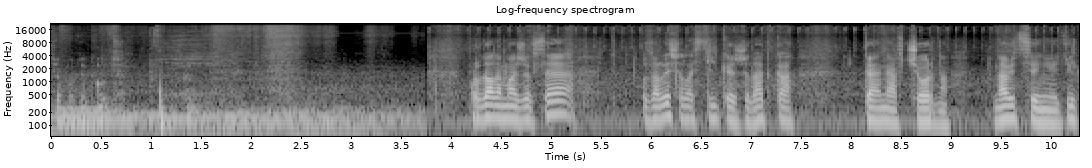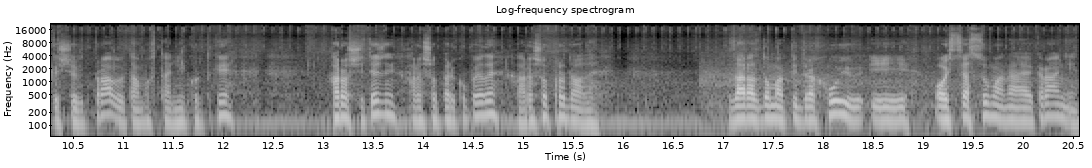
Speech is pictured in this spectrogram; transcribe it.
все буде гуд. Продали майже все. Залишилась тільки жилетка ТНФ чорна. Навіть синю я тільки що відправив, там останні куртки. Хороший тиждень, хорошо перекупили, хорошо продали. Зараз вдома підрахую і ось ця сума на екрані,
